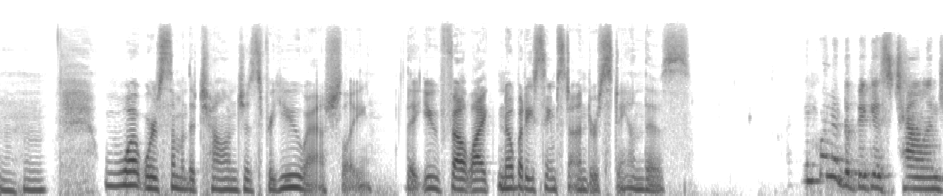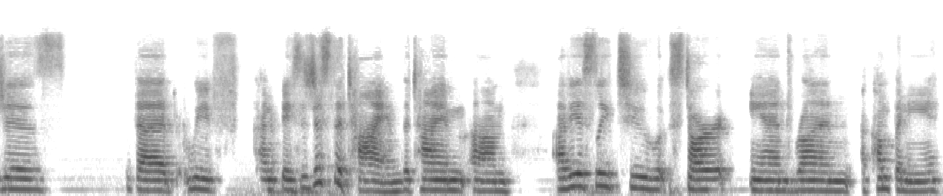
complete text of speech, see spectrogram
Mm-hmm. What were some of the challenges for you, Ashley, that you felt like nobody seems to understand this? I think one of the biggest challenges that we've kind of faced is just the time. The time, um, obviously, to start and run a company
